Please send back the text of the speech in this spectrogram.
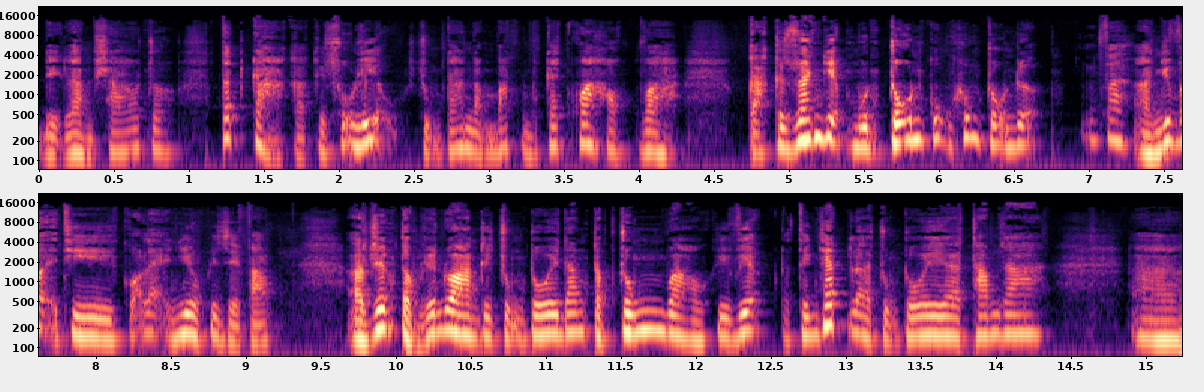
để làm sao cho tất cả các cái số liệu chúng ta nắm bắt một cách khoa học và các cái doanh nghiệp muốn trốn cũng không trốn được. Vâng. À, như vậy thì có lẽ nhiều cái giải pháp. À, riêng tổng liên đoàn thì chúng tôi đang tập trung vào cái việc thứ nhất là chúng tôi à, tham gia à,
